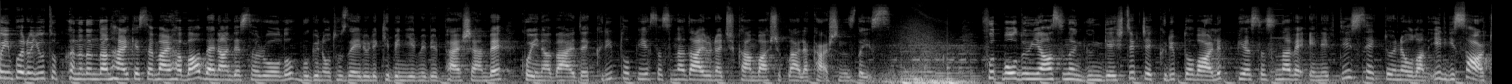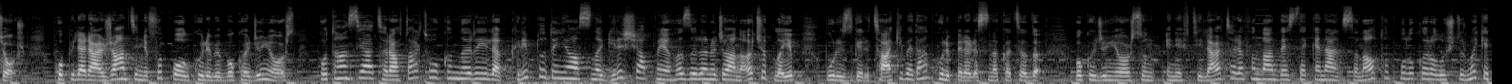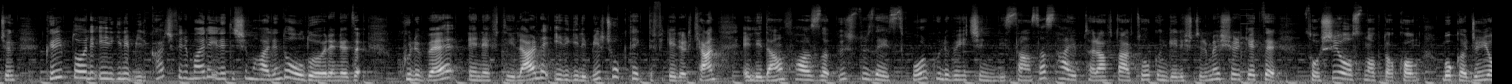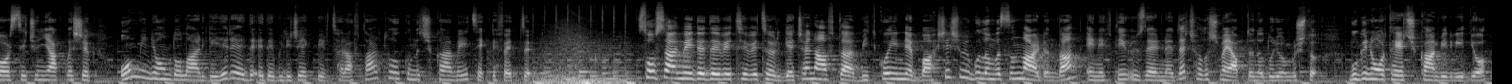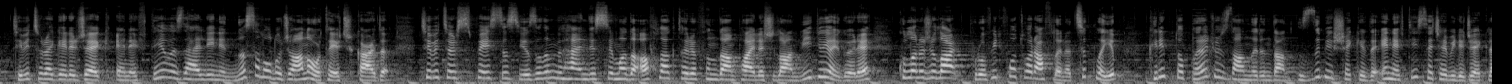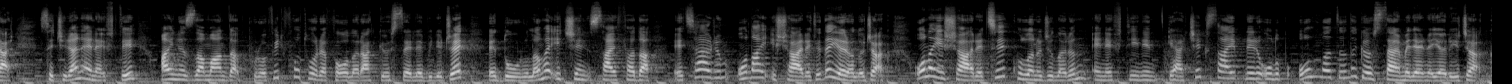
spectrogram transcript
Coin Para YouTube kanalından herkese merhaba. Ben Hande Sarıoğlu. Bugün 30 Eylül 2021 Perşembe. Coin Haber'de kripto piyasasına dair öne çıkan başlıklarla karşınızdayız. Futbol dünyasının gün geçtikçe kripto varlık piyasasına ve NFT sektörüne olan ilgisi artıyor. Popüler Arjantinli futbol kulübü Boca Juniors, potansiyel taraftar tokenlarıyla kripto dünyasına giriş yapmaya hazırlanacağını açıklayıp bu rüzgarı takip eden kulüpler arasına katıldı. Boca Juniors'un NFT'ler tarafından desteklenen sanal topluluklar oluşturmak için kripto ile ilgili birkaç firma ile iletişim halinde olduğu öğrenildi. Kulübe NFT'lerle ilgili birçok teklif gelirken 50'den fazla üst düzey spor kulübü için lisansa sahip taraftar token geliştirme şirketi Socios.com, Boca Juniors için yaklaşık 10 milyon dolar gelir elde edebilecek bir taraftar token'ı çıkarmayı teklif etti. Sosyal medya devi Twitter geçen hafta Bitcoin'le bahşiş uygulamasının ardından NFT üzerine de çalışma yaptığını duyurmuştu. Bugün ortaya çıkan bir video Twitter'a gelecek NFT özelliğinin nasıl olacağını ortaya çıkardı. Twitter Spaces yazılım mühendisi Mada Aflak tarafından paylaşılan videoya göre kullanıcılar profil fotoğraflarına tıklayıp kripto para cüzdanlarından hızlı bir şekilde NFT seçebilecekler. Seçilen NFT aynı zamanda profil fotoğrafı olarak gösterilebilecek ve doğrulama için sayfada Ethereum onay işareti de yer alacak. Onay işareti kullanıcıların NFT'nin gerçek sahipleri olup olmadığını göstermelerine yarayacak.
